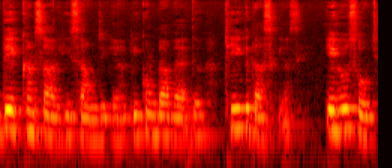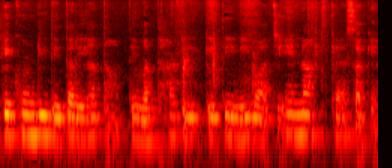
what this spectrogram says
ਦੇਖਣ ਸਾਰ ਹੀ ਸਮਝ ਗਿਆ ਕਿ ਕੁੰਡਾ ਵੈਦ ਠੀਕ ਦੱਸ ਗਿਆ ਸੀ। ਇਹੋ ਸੋਚ ਕੇ ਖੁੰਡੀ ਦੇ ਧਰੇ ਹੱਥਾਂ ਤੇ ਮੱਥਾ ਟੇਕ ਕੇ ਧੀਵੀਂ ਆਵਾਜ਼ ਇੰਨਾ ਕਹਿ ਸਕਿਆ,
